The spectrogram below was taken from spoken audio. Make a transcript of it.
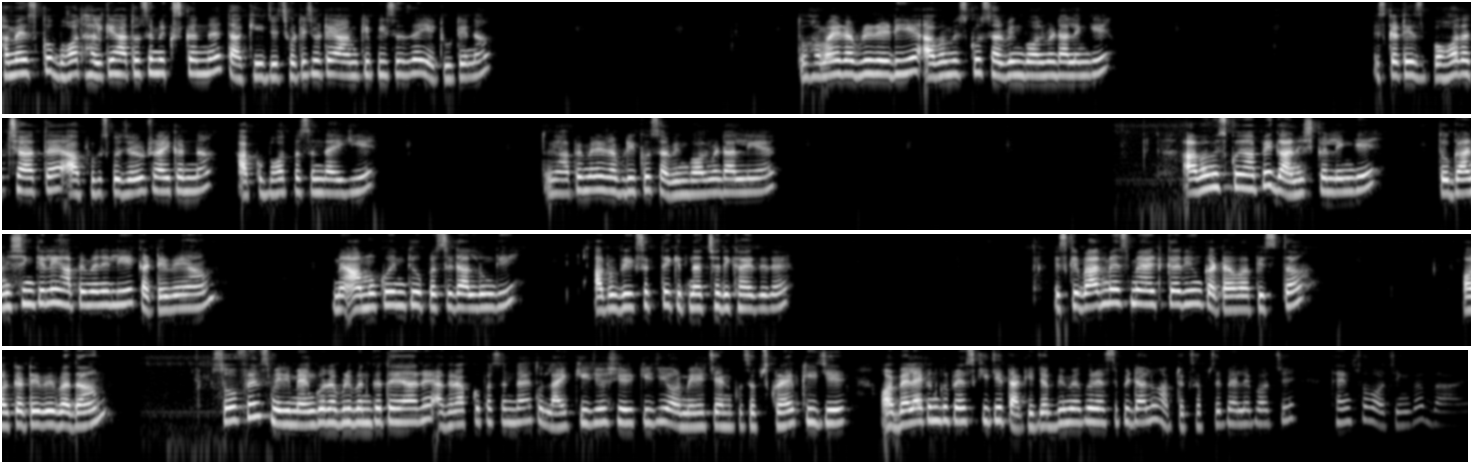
हमें इसको बहुत हल्के हाथों से मिक्स करना है ताकि जो छोटे छोटे आम के पीसेस है, ये टूटे ना। तो हमारी रबड़ी रेडी है। अब हम इसको सर्विंग बॉल में डालेंगे। इसका टेस्ट बहुत अच्छा आता है। आप लोग इसको ज़रूर ट्राई करना। आपको बहुत पसंद आएगी ये। तो यहाँ पे मैंने रबड़ी को सर्विंग बॉल में डाल लिया है। अब हम इसको यहाँ पे गार्निश कर लेंगे। तो गार्निशिंग के लिए यहाँ पे मैंने लिए कटे हुए आम। मैं आमों को इनके ऊपर से डाल दूँगी। आप लोग देख सकते हैं कितना अच्छा दिखाई दे रहा है। इसके बाद मैं इसमें ऐड कर रही हूँ कटा हुआ पिस्ता और कटे हुए बादाम। सो so फ्रेंड्स मेरी मैंगो रबड़ी बनकर तैयार है। अगर आपको पसंद आए तो लाइक कीजिए शेयर कीजिए और मेरे चैनल को सब्सक्राइब कीजिए और बेल आइकन को प्रेस कीजिए ताकि जब भी मैं कोई रेसिपी डालूँ, आप तक सबसे पहले पहुँचे। Thanks for watching bye bye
